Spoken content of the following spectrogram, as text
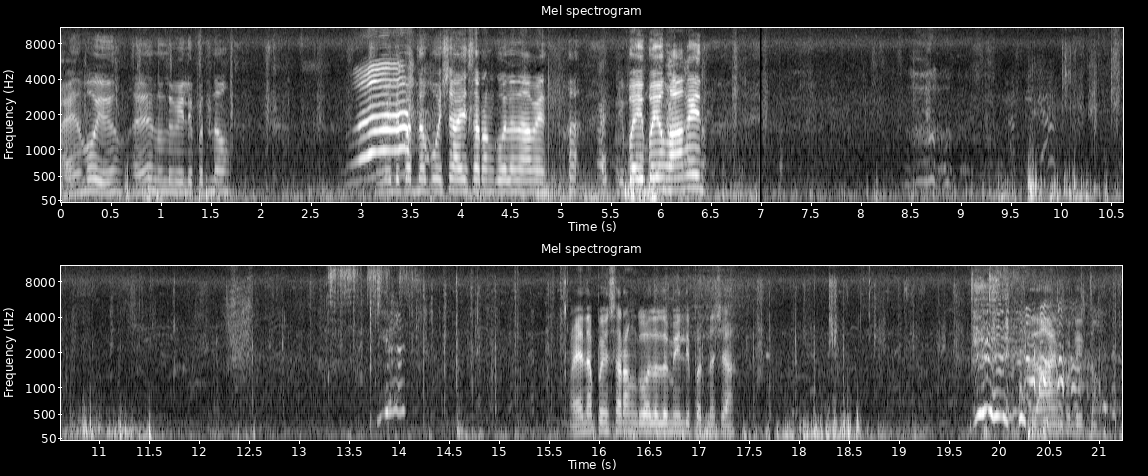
Ayun mo yun, ayun, lumilipad na. oh. Lumilipad na po siya yung saranggola namin. Iba-iba yung hangin. Ayan na po yung saranggola, lumilipad na siya. Kailangan po dito.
